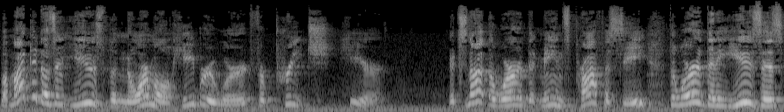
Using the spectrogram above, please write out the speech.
But Micah doesn't use the normal Hebrew word for preach here. It's not the word that means prophecy. The word that he uses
